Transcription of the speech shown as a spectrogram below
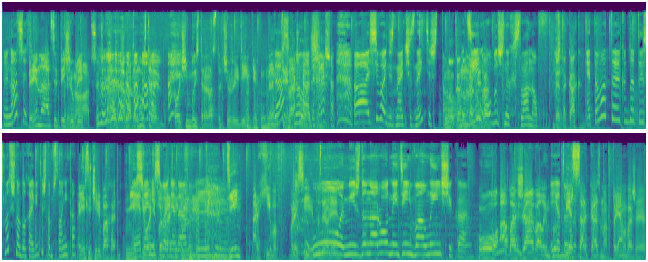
Тринадцать? 13 тысяч рублей. 13. А, потому что очень быстро растут чужие деньги. Да? 13. Ну ладно, хорошо. А, сегодня, значит, знаете что? Ну-ка, ну-ка, День облачных слонов. Это как? Это вот, э, когда ты смотришь на облака, видишь там слоника. А если черепаха? Не Это сегодня не сегодня, да. День архивов в России. О, Международный день волынщика. О, обожаю волынку. Без сарказма. Прям обожаю.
